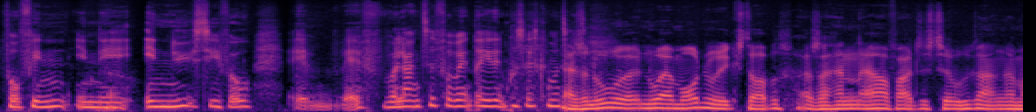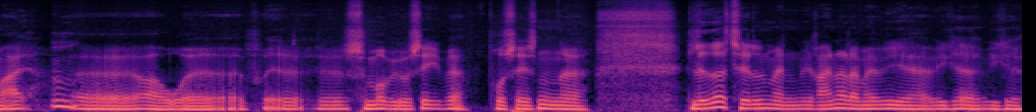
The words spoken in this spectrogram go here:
for at finde en, ja. en ny CFO. Hvor lang tid forventer I, den proces kommer til? Altså nu, nu er Morten jo ikke stoppet. Altså han er her faktisk til udgangen af maj, mm. øh, og øh, så må vi jo se, hvad processen øh, leder til, men vi regner der med, at vi, øh, vi kan, vi kan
